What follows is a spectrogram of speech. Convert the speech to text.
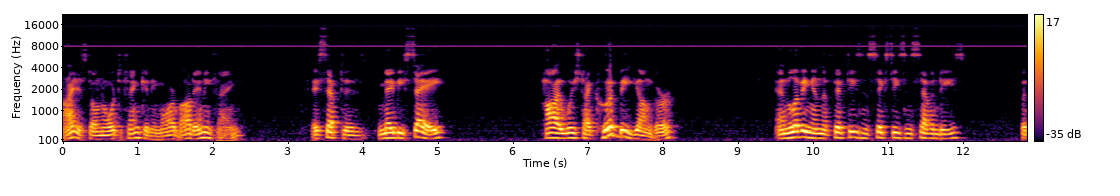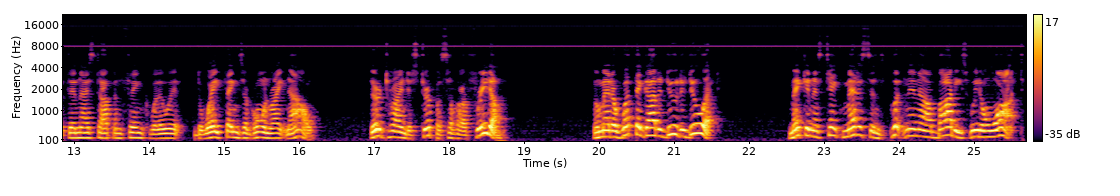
I just don't know what to think anymore about anything. Except to maybe say how I wished I could be younger and living in the 50s and 60s and 70s. But then I stop and think, well, the way things are going right now, they're trying to strip us of our freedom. No matter what they got to do to do it. Making us take medicines, putting in our bodies we don't want.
